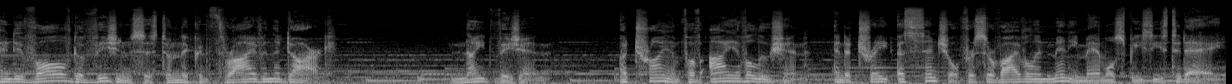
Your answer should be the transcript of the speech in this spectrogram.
and evolved a vision system that could thrive in the dark. Night vision, a triumph of eye evolution and a trait essential for survival in many mammal species today.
